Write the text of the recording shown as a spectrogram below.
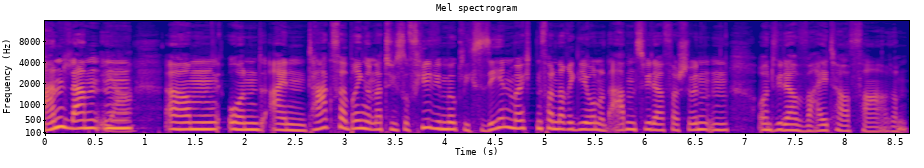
anlanden ja. ähm, und einen Tag verbringen und natürlich so viel wie möglich sehen möchten von der Region und abends wieder verschwinden und wieder weiterfahren.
